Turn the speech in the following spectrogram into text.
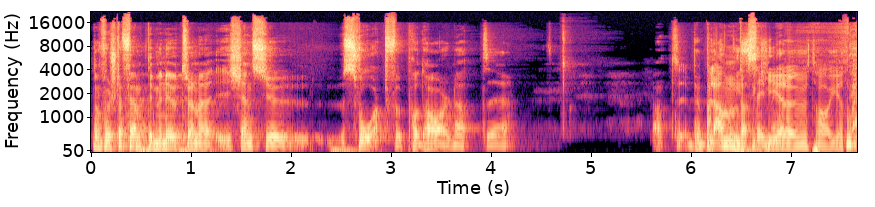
De första 50 minuterna känns ju svårt för Pod Hard att att beblanda att sig med. överhuvudtaget.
